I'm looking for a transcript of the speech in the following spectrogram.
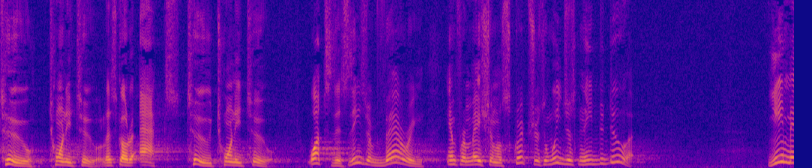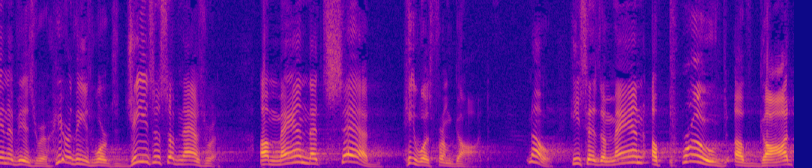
2, 22. Let's go to Acts 2 22. What's this? These are very informational scriptures, and we just need to do it. Ye men of Israel, hear these words Jesus of Nazareth, a man that said he was from God. No, he says, a man approved of God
